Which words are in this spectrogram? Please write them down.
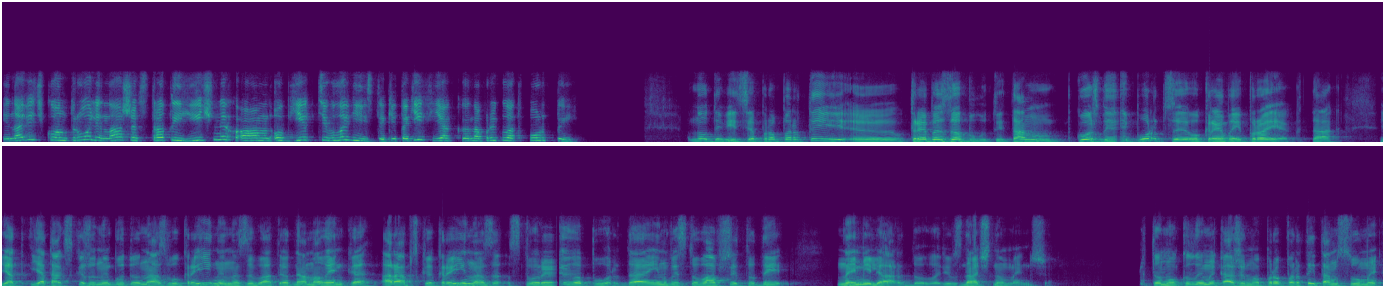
і навіть контролі наших стратегічних об'єктів логістики, таких як, наприклад, порти. Ну, дивіться, про порти е, треба забути. Там кожний порт це окремий проєкт. Так? Я, я так скажу, не буду назву країни називати. Одна маленька арабська країна створила порт, да, інвестувавши туди не мільярд доларів, значно менше. Тому, коли ми кажемо про порти, там суми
